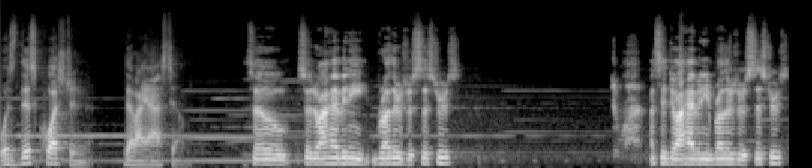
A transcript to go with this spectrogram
was this question that i asked him so so do I have any brothers or sisters? I said, do I have any brothers or sisters?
